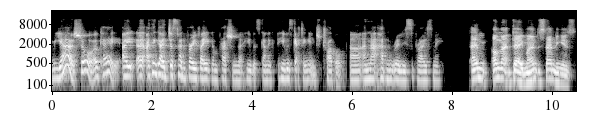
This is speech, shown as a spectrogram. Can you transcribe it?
yeah sure okay i i think i just had a very vague impression that he was going to he was getting into trouble uh, and that hadn't really surprised me and on that day my understanding is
